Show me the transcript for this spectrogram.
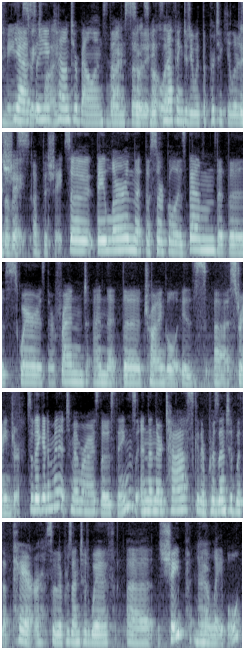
meanings Yeah, so you one. counterbalance them Right, so, so it's it's, not like nothing to do with the particulars the of, a of the shape. So they learn that the circle is them, that the square is their friend, and that the triangle is uh, a stranger. So they get a minute to memorize those things, and then their task, they're presented with a pair. So they're presented with a shape and Yeah. a label,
